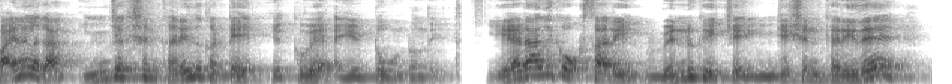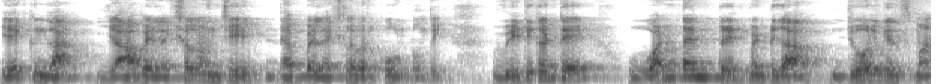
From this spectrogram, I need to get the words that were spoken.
ఫైనల్గా ఇంజెక్షన్ ఖరీదు కంటే ఎక్కువే అయ్యేట్టు ఉంటుంది. ఏడాదికి ఒకసారి వెన్నుకి ఇచ్చే ఇంజెక్షన్ ఖరీదే ఏకంగా యాభై లక్షల నుంచి డెబ్బై లక్షల వరకు ఉంటుంది. వీటికంటే వన్ టైం ట్రీట్మెంట్గా జోల్గిన్స్మా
